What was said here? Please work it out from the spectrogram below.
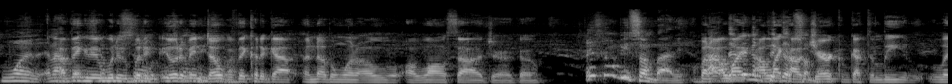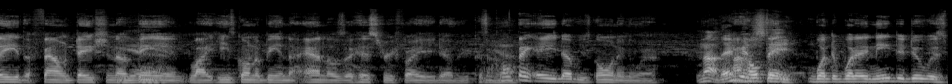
one, and I, I think it's it would have soon. it would have been be dope soon. if they could have got another one al- alongside Jericho. It's gonna be somebody. But I, they're like I like how somebody. Jericho got to lead, lay the foundation of Yeah. being like he's going to be in the annals of history for AEW because I don't think AEW is going anywhere. No, they're I here to hope stay. they what what they need to do is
